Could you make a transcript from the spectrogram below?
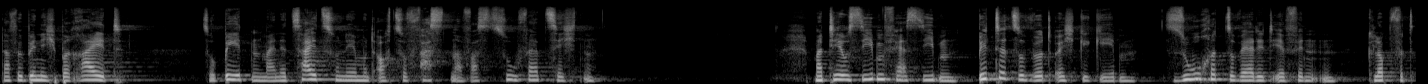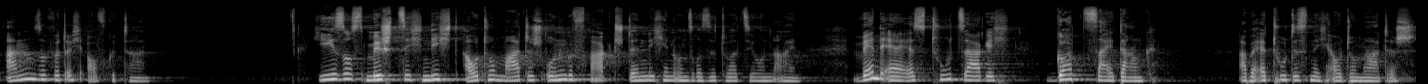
Dafür bin ich bereit zu beten, meine Zeit zu nehmen und auch zu fasten, auf was zu verzichten. Matthäus 7, Vers 7. Bittet, so wird euch gegeben. Suchet, so werdet ihr finden. Klopfet an, so wird euch aufgetan. Jesus mischt sich nicht automatisch ungefragt ständig in unsere Situationen ein. Wenn er es tut, sage ich, Gott sei Dank aber er tut es nicht automatisch.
